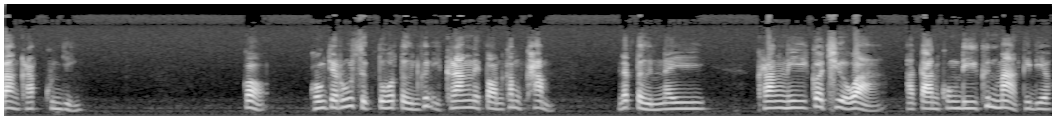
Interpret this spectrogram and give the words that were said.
บ้างครับ คุณหญิง ก็คงจะรู้สึกตัวตื่นขึ้นอีกครั้งในตอนค่ำๆและตื่นในครั้งนี้ก็เชื่อว่า อาการคงดีขึ้นมากทีเดียว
